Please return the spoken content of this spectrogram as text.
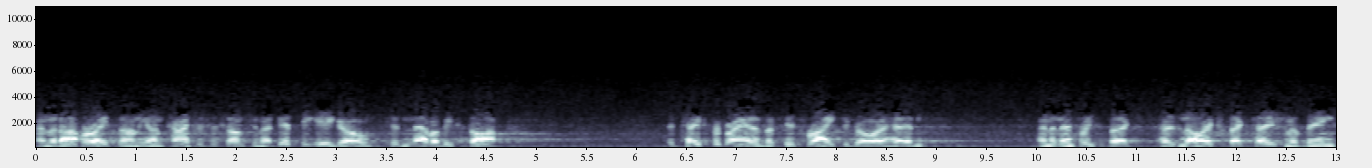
and that operates on the unconscious assumption that it, the ego, should never be stopped. It takes for granted that its right to go ahead, and in this respect has no expectation of being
